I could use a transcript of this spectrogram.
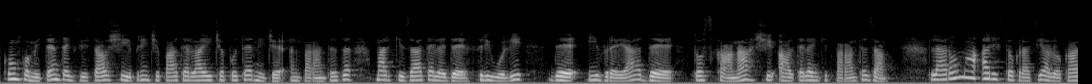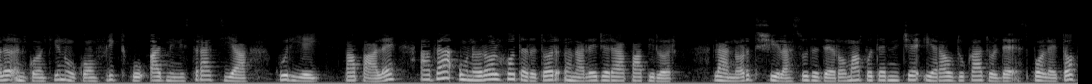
Concomitent existau și principate laice puternice, în paranteză, marchizatele de Friuli, de Ivrea, de Toscana și altele, închid paranteza. La Roma, aristocrația locală, în continuu conflict cu administrația curiei papale, avea un rol hotărător în alegerea papilor. La nord și la sud de Roma puternice erau ducatul de Spoleto,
